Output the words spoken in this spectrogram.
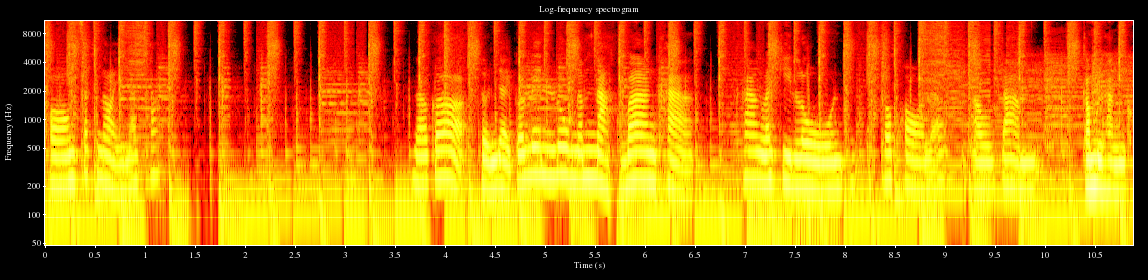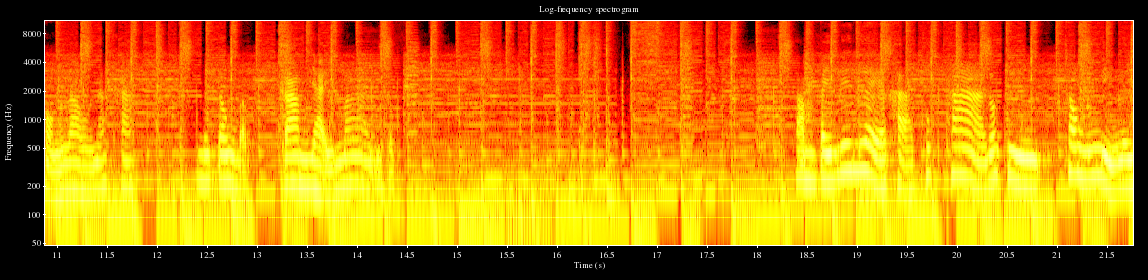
ท้องสักหน่อยนะคะ แล้วก็ส่วนใหญ่ก็เล่นลูกน้ำหนักบ้างค่ะ ข้างละกิโลก็พอแล้ว เอาตามกำลังของเรานะคะ ไม่ต้องแบบกล้ามใหญ่มากทำไปเรื่อยๆค่ะ ทุกท่าก็คือช่องน้องหนิงเลย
